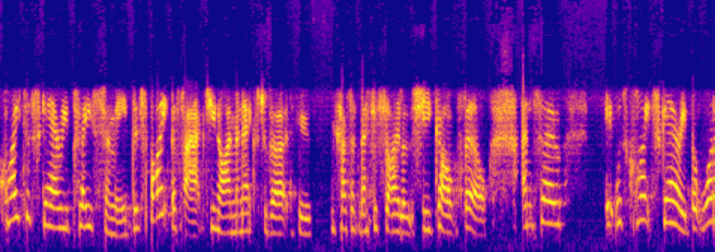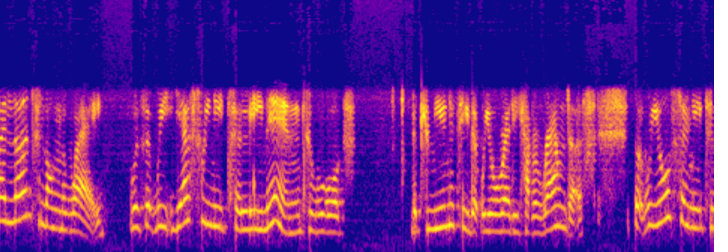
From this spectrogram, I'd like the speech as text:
quite a scary place for me, despite the fact, you know, I'm an extrovert who hasn't met a silence she can't fill. And so it was quite scary. But what I learned along the way was that we, yes, we need to lean in towards the community that we already have around us, but we also need to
